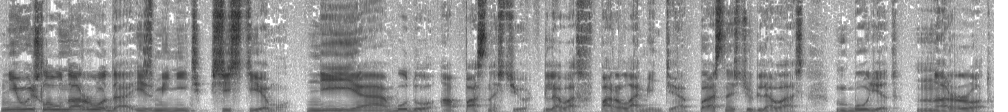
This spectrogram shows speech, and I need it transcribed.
Не вышло у народа изменить систему. Не я буду опасностью для вас в парламенте, опасностью для вас будет народ.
